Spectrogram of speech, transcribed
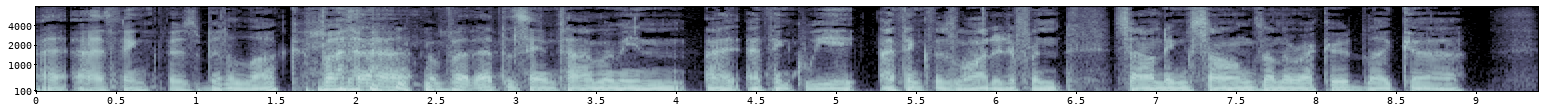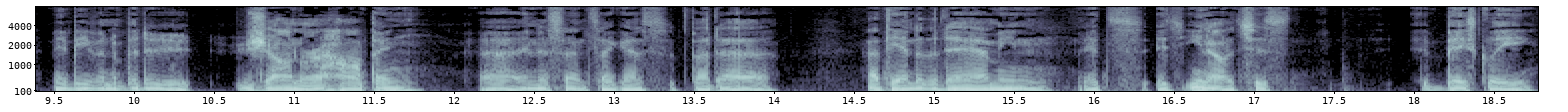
I, I, think there's a bit of luck, but uh, but at the same time, I mean, I, I think we I think there's a lot of different sounding songs on the record, like uh, maybe even a bit of genre hopping uh, in a sense, I guess. But uh, at the end of the day, I mean, it's it's you know, it's just basically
